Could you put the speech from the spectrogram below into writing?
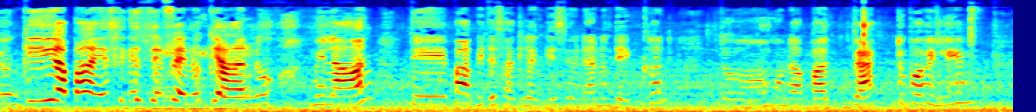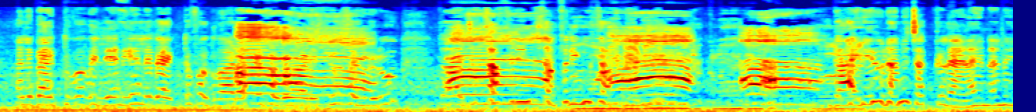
ਕਿਉਂਕਿ ਆਪਾਂ ਆਏ ਸੀਗੇ ਸਿਰਫ ਇਹਨੂੰ ਕਿਆਨ ਨੂੰ ਮਿਲਾਨ ਤੇ ਭਾਬੀ ਦੇ ਸੱਕ ਲੱਗੀ ਸੀ ਉਹਨਾਂ ਨੂੰ ਦੇਖਣ। ਤਾਂ ਹੁਣ ਆਪਾਂ ਬੈਕ ਟੂ ਪਵੇਲੀਅਨ ਹਲੇ ਬੈਕ ਟੂ ਪਵੇਲੀਅਨ ਹਲੇ ਬੈਕ ਟੂ ਫਗਵਾੜਾ ਤੇ ਫਗਵਾੜੇ ਤੋਂ ਸੰਗਰੂ ਤਾਂ ਅੱਜ ਸਫਰਿੰਗ ਸਫਰਿੰਗ ਸਫਰਿੰਗ ਗਾਲੀ ਉਹਨਾਂ ਨੂੰ ਚੱਕ ਲੈਣਾ ਇਹਨਾਂ ਨੇ।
